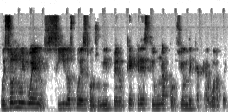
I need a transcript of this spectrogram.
pues son muy buenos, sí los puedes consumir, pero ¿qué crees que una porción de cacahuate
